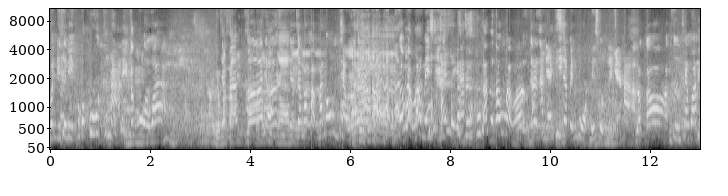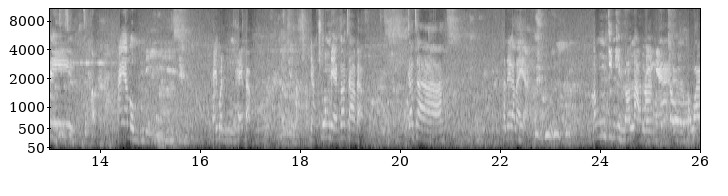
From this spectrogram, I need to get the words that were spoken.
วันดีคืนดีเขาก็พูดขึ้นมาอะไรเลยก็กลัวว่า เดี๋ยวจะมามาซ้ำเออเดี๋ยวเดี๋ยวจะมาปรับผ้านุ่มแถวนี้อะไรเงี้ยก็แบบว่าไม่ใช่อะไรเงี้ยก็จะต้องแบบว่าก็อันเนี้ยที่จะเป็นห่วงที่สุดอะไรเงี้ยค่ะ แล้วก็คือแค่ว่าให้ให้อารมณ์ดี ให้วันนี้ให้แบบ อย่างช่วงเนี้ยก็จะแบบก็จะ เขาเรียกอะไรอะ ต้องกินอิ่มนอนหลับอะไรอย่างเงี้ยเออเพราะว่า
